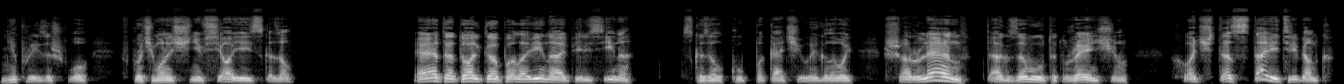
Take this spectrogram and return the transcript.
не произошло. Впрочем, он еще не все ей сказал. — Это только половина апельсина, — сказал Куб, покачивая головой. — Шарлен, так зовут эту женщину, хочет оставить ребенка.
